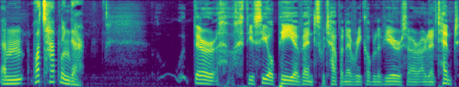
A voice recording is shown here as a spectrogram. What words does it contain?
Um, what's happening there? There, these COP events, which happen every couple of years, are, are an attempt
